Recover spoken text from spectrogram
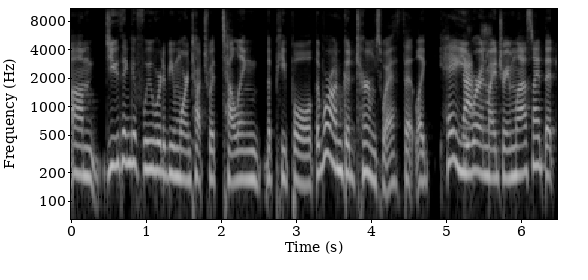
Um, do you think if we were to be more in touch with telling the people that we're on good terms with that, like, "Hey, you were in my dream last night," that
